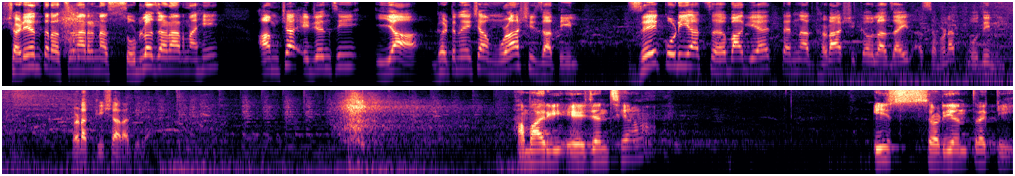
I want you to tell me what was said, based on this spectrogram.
षडयंत्र रचणाऱ्यांना सोडलं जाणार नाही. आमच्या एजन्सी या घटनेच्या मुळाशी जातील. जे कोणी यात सहभागी आहेत त्यांना धडा शिकवला जाईल असं म्हणत मोदींनी कडक इशारा दिला हमारी एजेंसियां इस षडयंत्र की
